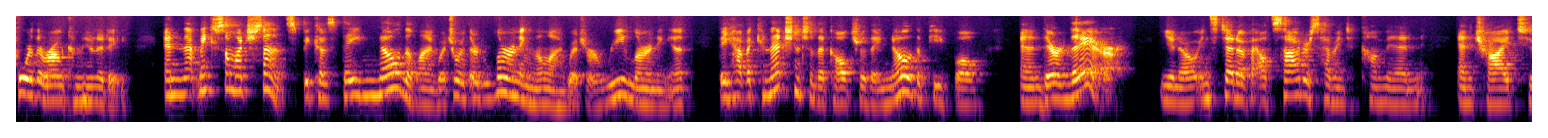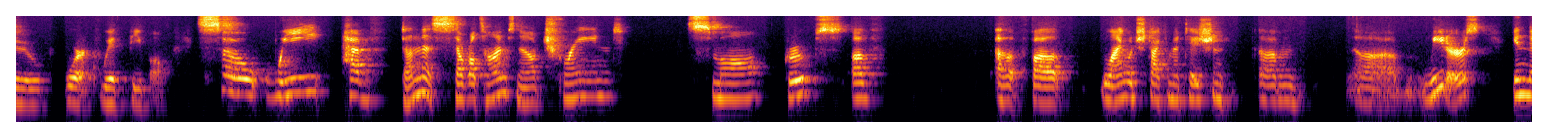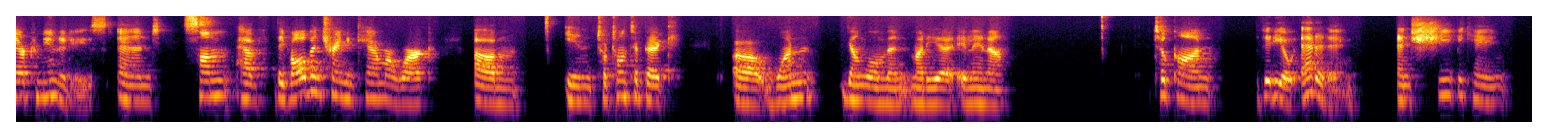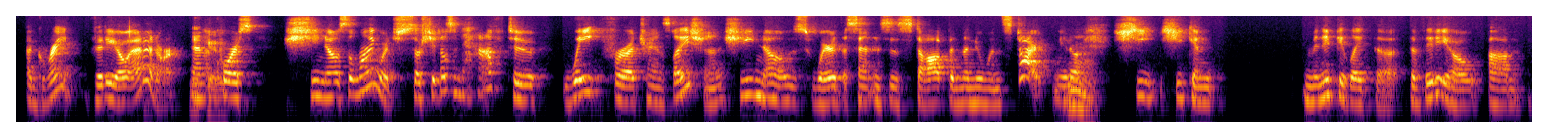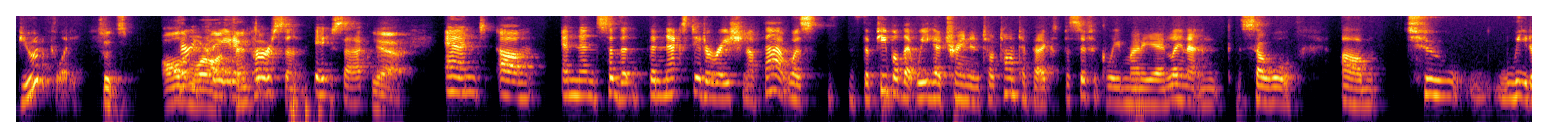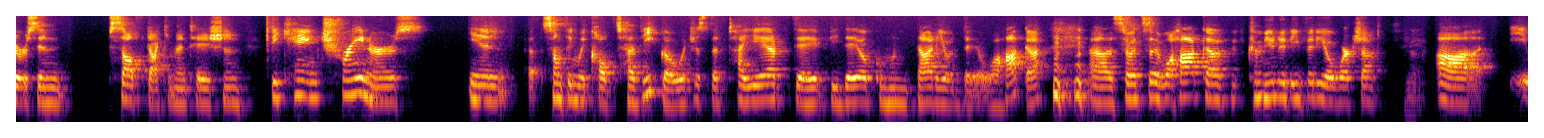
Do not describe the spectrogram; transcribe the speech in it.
for their own community. And that makes so much sense because they know the language or they're learning the language or relearning it. They have a connection to the culture, they know the people, and they're there, you know, instead of outsiders having to come in and try to work with people. So we have done this several times now, trained small groups of, of uh, language documentation um, uh, leaders in their communities. And some have, they've all been trained in camera work. Um, in Totontepec, uh, one young woman, Maria Elena, took on video editing and she became a great video editor. And of course, she knows the language, so she doesn't have to wait for a translation. She knows where the sentences stop and the new ones start. You know, she she can manipulate the the video um, beautifully. So it's all Very the more creative authentic. person, exactly. Yeah. And um, and then so the, the next iteration of that was the people that we had trained in Totontepec, specifically Maria Elena and Saul, um, two leaders in self documentation, became trainers in uh, something we call TAVICO, which is the Taller de Video Comunitario de Oaxaca. uh, so it's a Oaxaca community video workshop, uh,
